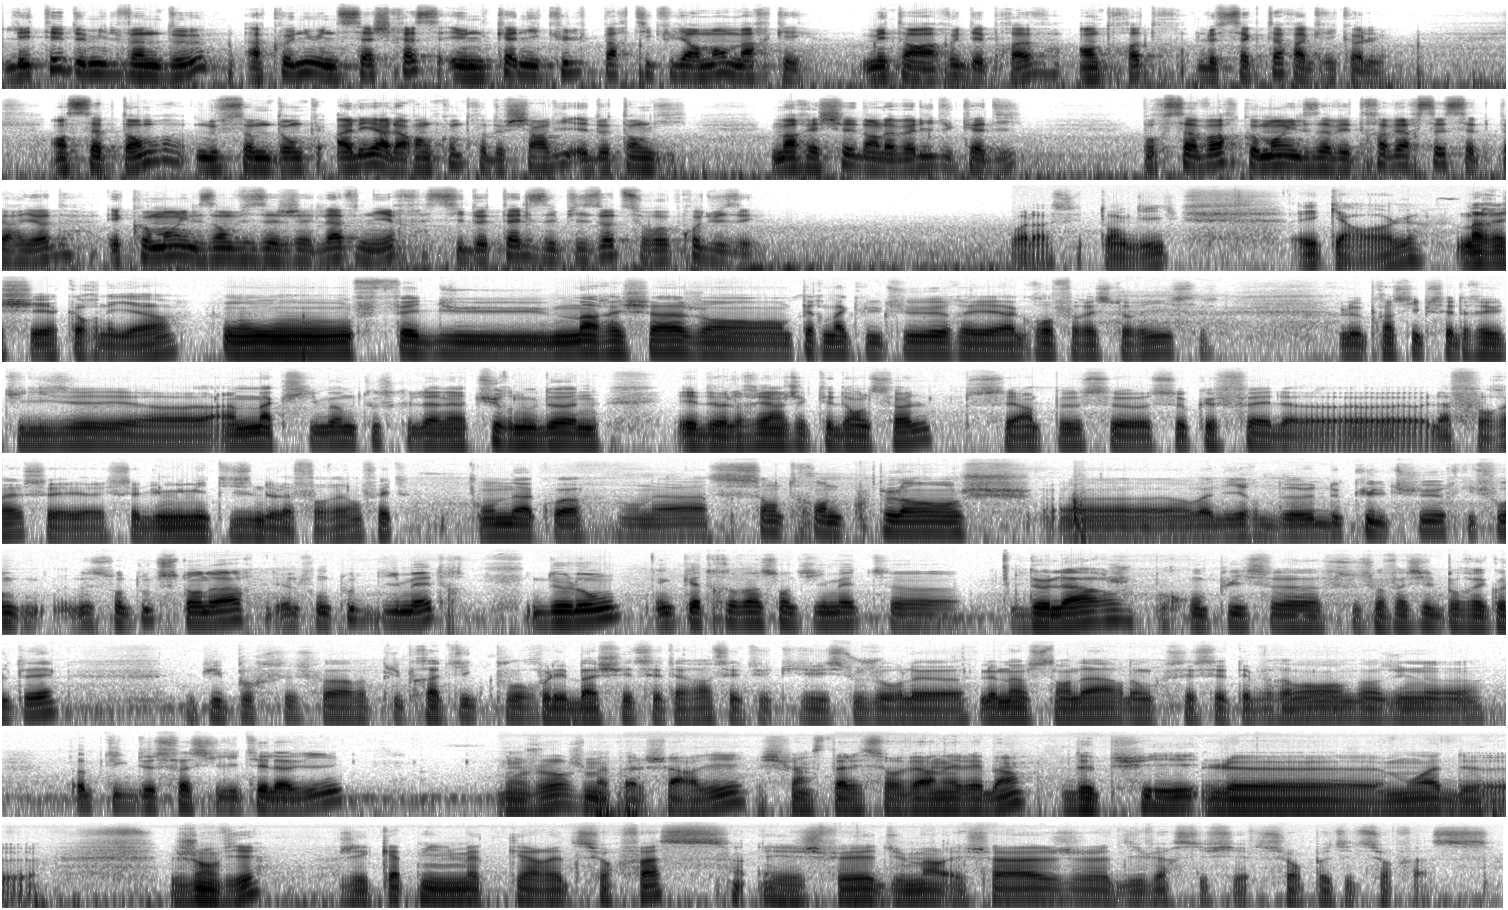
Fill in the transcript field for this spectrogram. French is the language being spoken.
L'été 2022 a connu une sécheresse et une canicule particulièrement marquées, mettant à rude épreuve, entre autres, le secteur agricole. En septembre, nous sommes donc allés à la rencontre de Charlie et de Tanguy, maraîchers dans la vallée du Cadie, pour savoir comment ils avaient traversé cette période et comment ils envisageaient l'avenir si de tels épisodes se reproduisaient. Voilà, c'est Tanguy et Carole, maraîchers à Corneilla. On fait du maraîchage en permaculture et agroforesterie. Le principe, c'est de réutiliser euh, un maximum tout ce que la nature nous donne et de le réinjecter dans le sol. C'est un peu ce, que fait la forêt, c'est du mimétisme de la forêt en fait. On a quoi? On a 130 planches, euh, on va dire, de, de cultures qui font, sont toutes standards. Elles font toutes 10 mètres de long et 80 cm euh, de large pour qu'on puisse, que ce soit facile pour récolter. Et puis pour que ce soit plus pratique pour les bâcher, etc., c'est tu utilises toujours le, même standard. Donc c'était vraiment dans une euh, optique de se faciliter la vie. Bonjour, je m'appelle Charlie. Je suis installé sur Vernet-les-Bains depuis le mois de janvier. J'ai 4000 m2 de surface et je fais du maraîchage diversifié sur petite surface.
